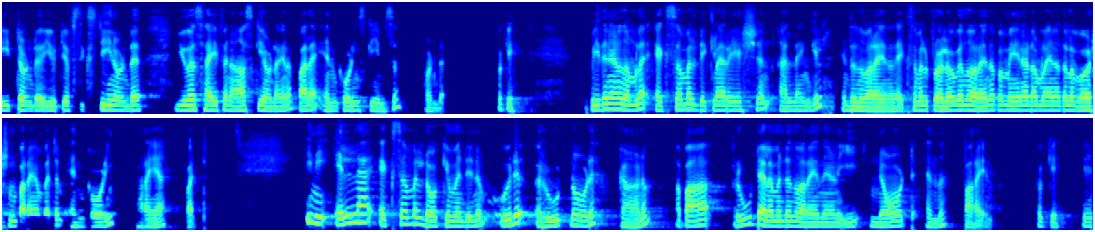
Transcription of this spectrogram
എയ്റ്റ് ഉണ്ട് യു ടി എഫ് സിക്സ്റ്റീൻ ഉണ്ട് യു എസ് ഹൈഫൻ ആസ്കി ഉണ്ട്. അങ്ങനെ പല എൻകോഡിങ് സ്കീംസും ഉണ്ട്. ഓക്കെ അപ്പൊ ഇതിനെയാണ് നമ്മൾ എക്സ് എം എൽ ഡിക്ലറേഷൻ അല്ലെങ്കിൽ എന്തെന്ന് പറയുന്നത്? എക്സ് എം എൽ പ്രൊലോഗ് എന്ന് പറയുന്നത്. അപ്പൊ മെയിനായിട്ട് നമ്മൾ അതിനകത്തുള്ള വേർഷൻ പറയാൻ പറ്റും എൻകോഡിങ് പറയാൻ പറ്റും. ഇനി എല്ലാ എക്സ് എം എൽ ഡോക്യുമെന്റിനും ഒരു റൂട്ട് നോഡ് കാണും. അപ്പോൾ ആ റൂട്ട് എലമെന്റ് എന്ന് പറയുന്നതാണ് ഈ നോട്ട് എന്ന് പറയുന്നത്. ഓക്കെ ഈ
